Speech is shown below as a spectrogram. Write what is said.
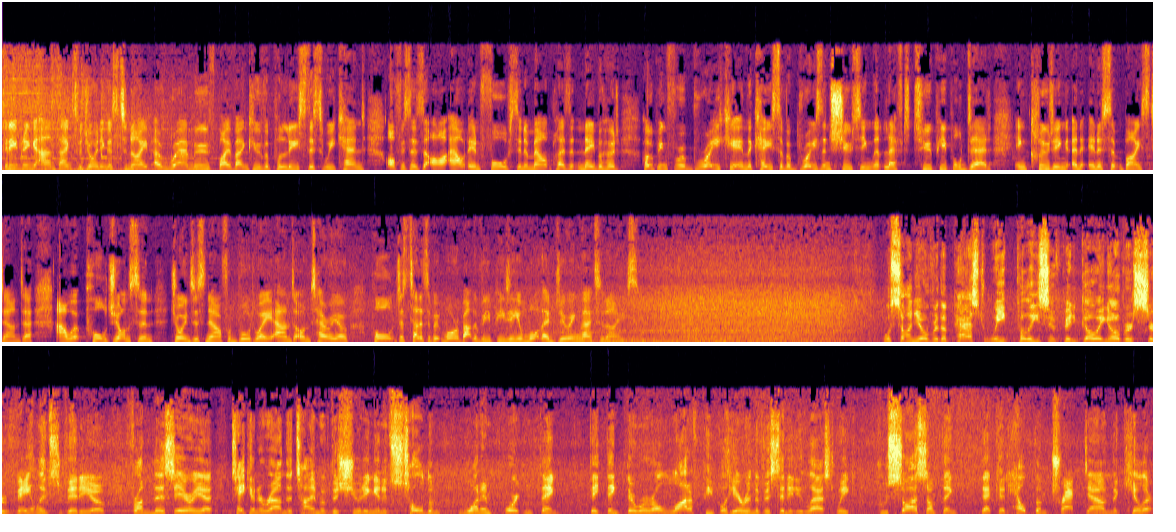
Good evening and thanks for joining us tonight. A rare move by Vancouver police this weekend. Officers are out in force in a Mount Pleasant neighbourhood, hoping for a break in the case of a brazen shooting that left two people dead, including an innocent bystander. Our Paul Johnson joins us now from Broadway and Ontario. Paul, just tell us a bit more about the VPD and what they're doing there tonight. Well, Sonia, over the past week, police have been going over surveillance video from this area taken around the time of the shooting, and it's told them one important thing. They think there were a lot of people here in the vicinity last week who saw something that could help them track down the killer.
